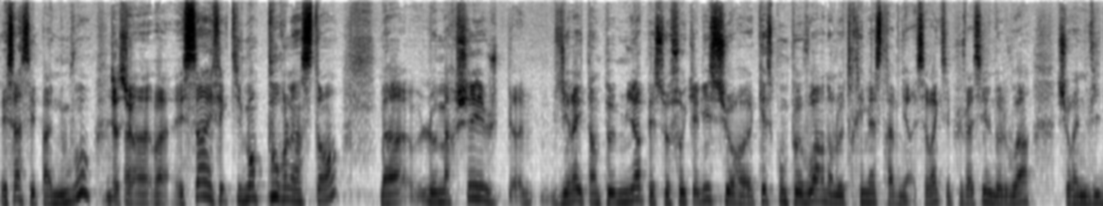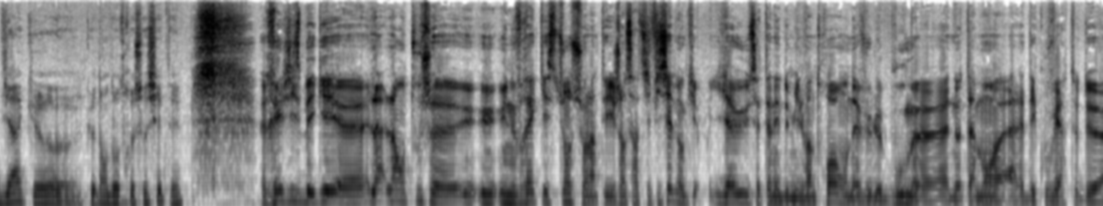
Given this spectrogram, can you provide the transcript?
et ça c'est pas nouveau. Bien sûr. Euh, voilà. Et ça effectivement pour l'instant, ben, le marché je, dirais est un peu myope et se focalise sur euh, qu'est-ce qu'on peut voir dans le trimestre à venir. Et c'est vrai que c'est plus facile de le voir sur Nvidia que, euh, que dans d'autres sociétés. Régis Béguet, là, là on touche une vraie question sur l'intelligence artificielle. Donc il y a eu cette année 2023, on a vu le boom notamment à la découverte de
